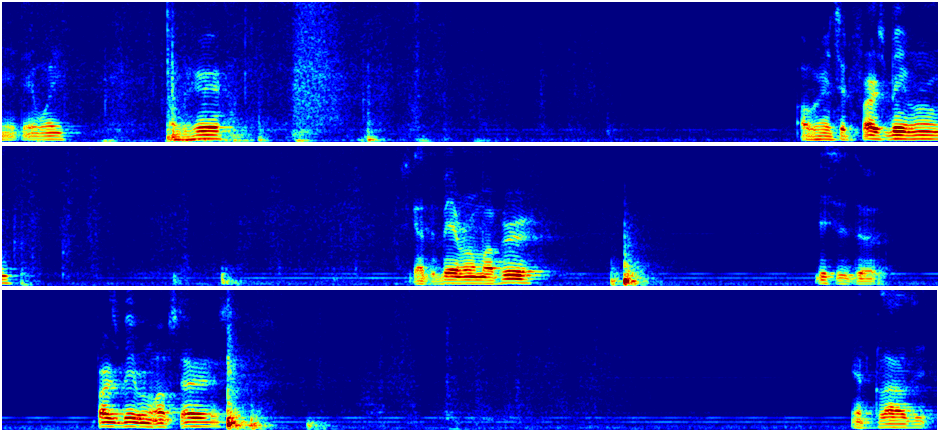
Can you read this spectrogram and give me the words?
Head that way. Over here. Over into the first bedroom. She got the bedroom up here. This is the first bedroom upstairs. Got the closet.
